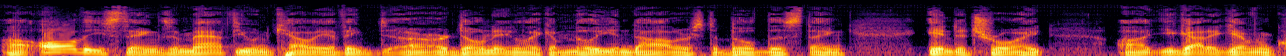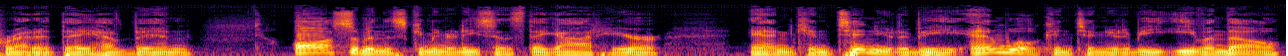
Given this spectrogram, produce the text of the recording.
uh, all these things. And Matthew and Kelly, I think, are donating like a million dollars to build this thing in Detroit. Uh, you got to give them credit. They have been awesome in this community since they got here and continue to be and will continue to be, even though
